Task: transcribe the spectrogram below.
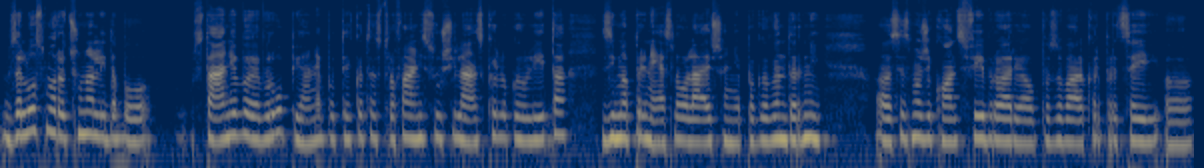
zelo smo računali, da bo stanje v Evropi, ne po tej katastrofalni suši lanskega leta, zima prinesla olajšanje, pa ga vendar ni. Uh, se smo že konec februarja opazovali kar precej uh,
